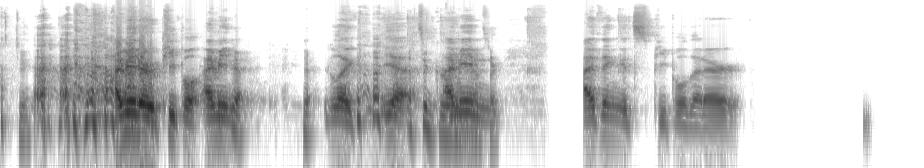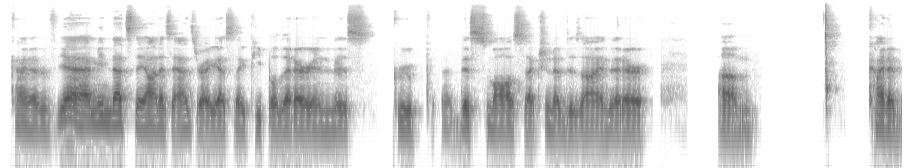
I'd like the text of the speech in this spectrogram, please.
I mean, are people? I mean, yeah. Yeah. like, yeah. That's a great I mean, answer. I think it's people that are kind of yeah. I mean, that's the honest answer, I guess. Like people that are in this group, this small section of design that are, um, kind of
